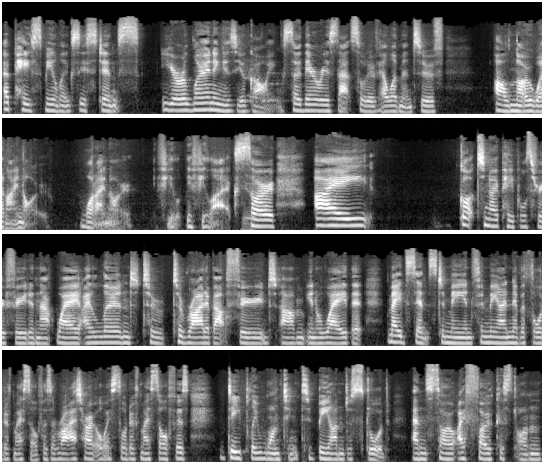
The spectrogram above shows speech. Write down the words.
a piecemeal existence, you're learning as you're going. So there is that sort of element of I'll know when I know what I know, if you if you like. Yeah. So I got to know people through food in that way. I learned to to write about food um, in a way that made sense to me. And for me, I never thought of myself as a writer. I always thought of myself as deeply wanting to be understood. And so I focused on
